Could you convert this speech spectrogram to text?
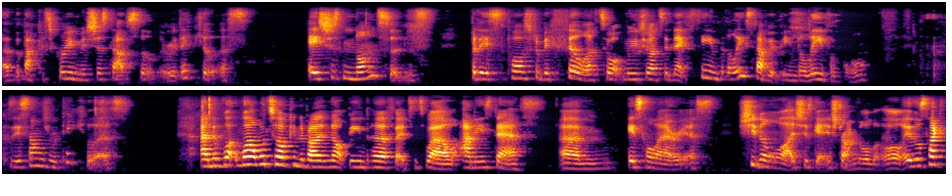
at the back of Scream is just absolutely ridiculous. It's just nonsense. But it's supposed to be filler to what moves you on to the next scene. But at least have it been believable, because it sounds ridiculous. And wh- while we're talking about it not being perfect as well, Annie's death um, is hilarious. She doesn't look like she's getting strangled at all. It looks like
